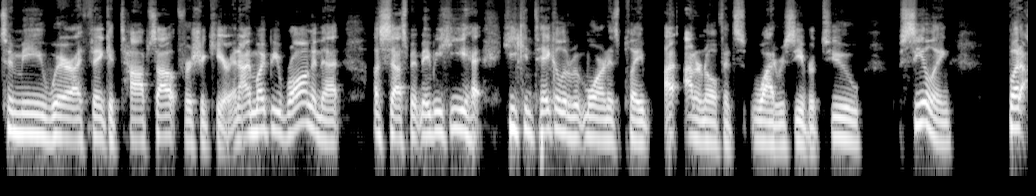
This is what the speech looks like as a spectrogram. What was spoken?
to me where I think it tops out for Shakir. And I might be wrong in that assessment. Maybe he ha- he can take a little bit more on his play. I, I don't know if it's wide receiver two ceiling, but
